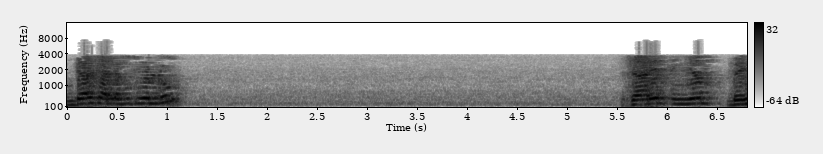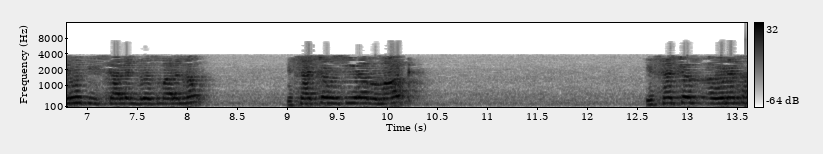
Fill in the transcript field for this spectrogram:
እንዳሳለፉት ሁሉ ዛሬም እኛም በህይወት እስካለን ድረስ ማለት ነው የእሳቸውን ሲራ በማወቅ የእሳቸውን እውነታ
